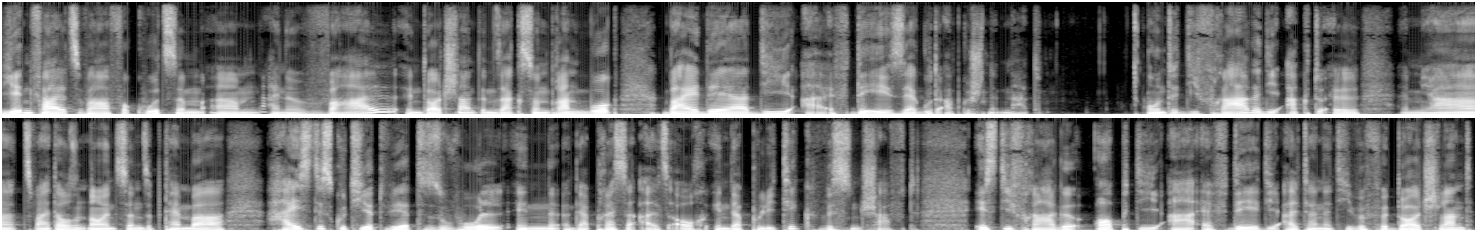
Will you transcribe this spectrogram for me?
Jedenfalls war vor kurzem ähm, eine Wahl in Deutschland, in Sachsen und Brandenburg, bei der die AfD sehr gut abgeschnitten hat. Und die Frage, die aktuell im Jahr 2019, September, heiß diskutiert wird, sowohl in der Presse als auch in der Politikwissenschaft, ist die Frage, ob die AfD, die Alternative für Deutschland,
